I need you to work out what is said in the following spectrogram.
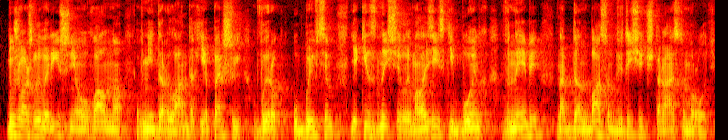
Дуже важливе рішення ухвалено в Нідерландах. Є перший вирок убивцям, які знищили малазійський Боїнг в небі над Донбасом у 2014 році.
